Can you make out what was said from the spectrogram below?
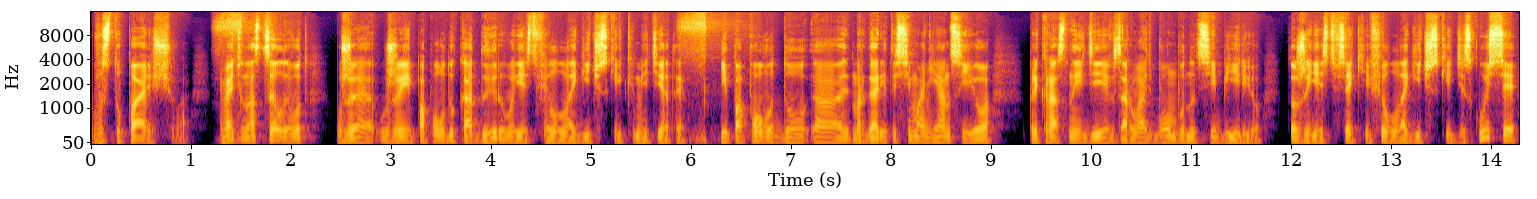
выступающего. Понимаете, у нас целый вот уже, уже и по поводу Кадырова есть филологические комитеты, и по поводу э, Маргариты Симоньян с ее прекрасной идеей взорвать бомбу над Сибирью тоже есть всякие филологические дискуссии.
